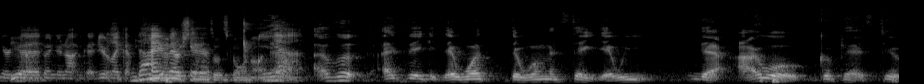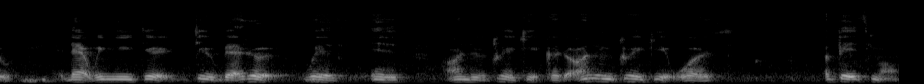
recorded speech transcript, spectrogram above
you're Yeah. good when you're not good. You're like, I'm he dying back here. understands what's going on. Yeah, now. I look. I think that what the one mistake that we that I will confess to that we need to do better with is our new tray kit because our new tray kit was abysmal.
